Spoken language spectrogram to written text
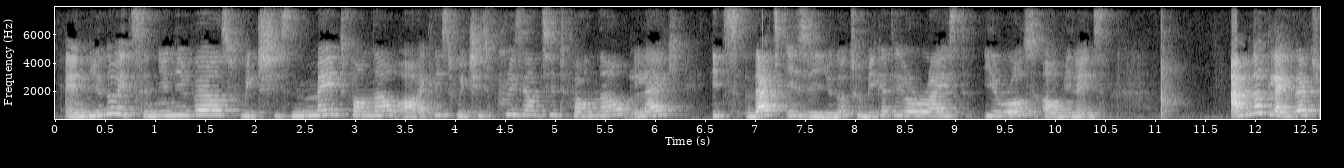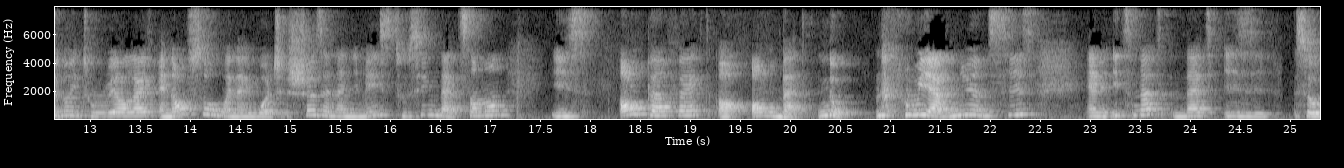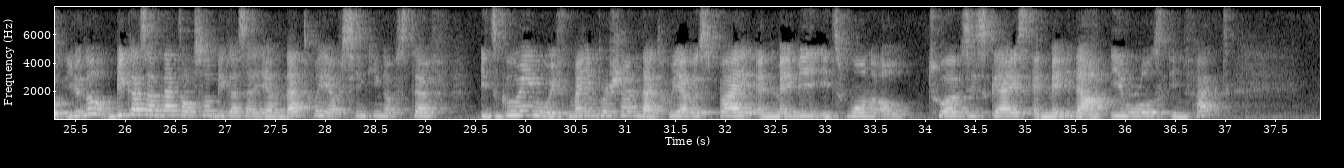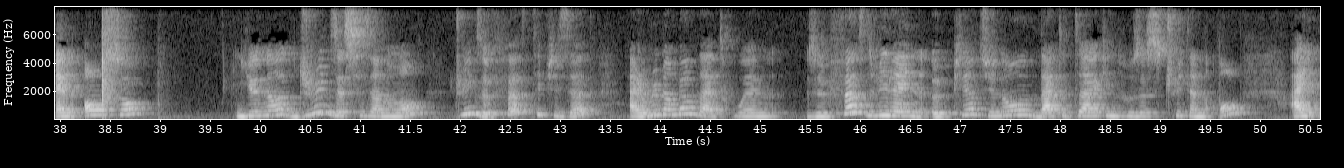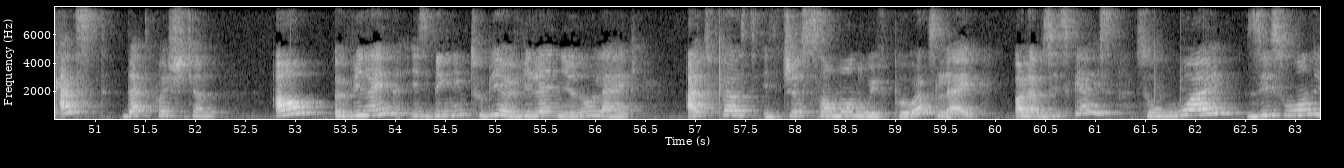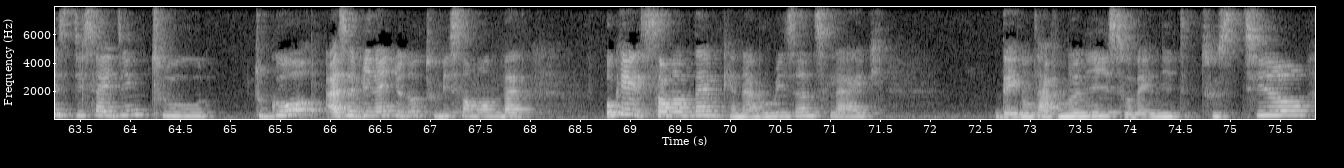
and you know it's an universe which is made for now, or at least which is presented for now, like it's that easy, you know, to be categorized heroes or villains. I'm not like that, you know, into real life, and also when I watch shows and animes, to think that someone is all perfect or all bad. No, we have nuances and it's not that easy. So, you know, because of that also, because I have that way of thinking of stuff, it's going with my impression that we have a spy and maybe it's one or two of these guys and maybe they are heroes in fact. And also, you know, during the season 1, during the first episode, I remember that when the first villain appeared, you know, that attack into the street and all, I asked that question. How a villain is beginning to be a villain, you know, like at first it's just someone with powers, like all of these guys. So why this one is deciding to to go as a villain, you know, to be someone bad? Okay, some of them can have reasons like they don't have money so they need to steal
